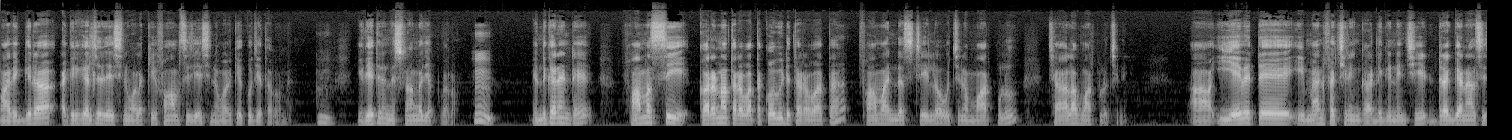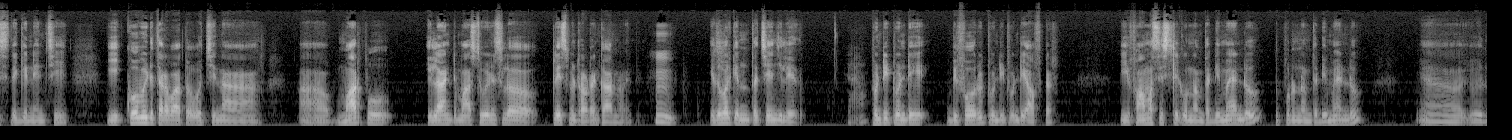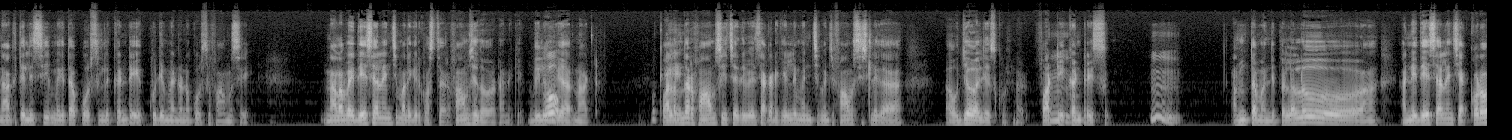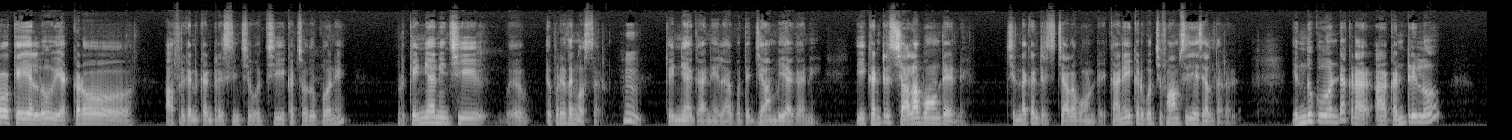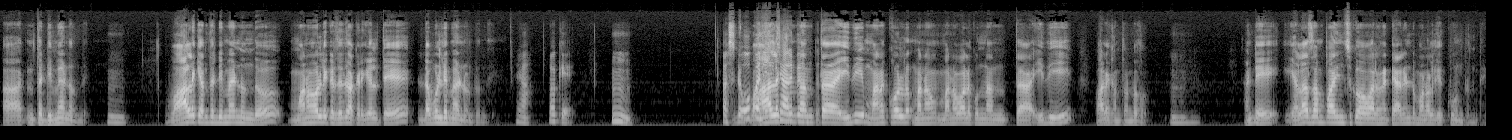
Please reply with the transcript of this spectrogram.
మా దగ్గర అగ్రికల్చర్ చేసిన వాళ్ళకి ఫార్మసీ చేసిన వాళ్ళకి ఎక్కువ జీతాలు ఉన్నాయి. ఇదైతే నేను స్ట్రాంగ్గా చెప్పగలం. ఎందుకనంటే ఫార్మసీ కరోనా తర్వాత కోవిడ్ తర్వాత ఫార్మా ఇండస్ట్రీలో వచ్చిన మార్పులు చాలా మార్పులు వచ్చినాయి ఈ ఏవైతే ఈ మ్యానుఫ్యాక్చరింగ్ దగ్గర నుంచి డ్రగ్ అనాలిసిస్ దగ్గర నుంచి ఈ కోవిడ్ తర్వాత వచ్చిన మార్పు ఇలాంటి మా స్టూడెంట్స్లో ప్లేస్మెంట్ రావడానికి కారణమైంది. ఇదివరకు ఇంత చేంజ్ లేదు. Twenty twenty before twenty twenty after ఈ ఫార్మసిస్ట్కి ఉన్నంత డిమాండు ఇప్పుడున్నంత డిమాండు నాకు తెలిసి మిగతా కోర్సుల కంటే ఎక్కువ డిమాండ్ ఉన్న కోర్సు ఫార్మసీ నలభై దేశాల నుంచి మా దగ్గరికి వస్తారు ఫార్మసీ చదవడానికి బిలీవ్. Or not. వాళ్ళందరూ ఫార్మసీ చదివేసి అక్కడికి వెళ్ళి మంచి మంచి ఫార్మసిస్టులుగా ఉద్యోగాలు చేసుకుంటున్నారు ఫార్టీ. కంట్రీస్. అంతమంది పిల్లలు అన్ని దేశాల నుంచి ఎక్కడో కేఎల్ ఎక్కడో ఆఫ్రికన్ కంట్రీస్ నుంచి వచ్చి ఇక్కడ చదువుకొని ఇప్పుడు కెన్యా నుంచి విపరీతంగా వస్తారు. కెన్యా కానీ లేకపోతే జాంబియా కానీ ఈ కంట్రీస్ చాలా బాగుంటాయండి చిన్న కంట్రీస్ చాలా బాగుంటాయి కానీ ఇక్కడికి వచ్చి ఫార్మసీ చేసి వెళ్తారు వాళ్ళు ఎందుకు అంటే అక్కడ ఆ కంట్రీలో అంత డిమాండ్ ఉంది. వాళ్ళకి ఎంత డిమాండ్ ఉందో మన వాళ్ళు ఇక్కడ చదివి అక్కడికి వెళ్తే డబుల్ డిమాండ్ ఉంటుంది. ఓకే. హ్మ్. ఆ అంటే స్కోప్ అనేది వాళ్ళకి చాలా ఉన్నంత పెరుగుతుంది. ఇది మనకోళ్ళు మనం మన వాళ్ళకు ఉన్నంత ఇది వాళ్ళకి అంత ఉండదు. అంటే ఎలా సంపాదించుకోవాలనే టాలెంట్ మన వాళ్ళకి ఎక్కువ ఉంటుంది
